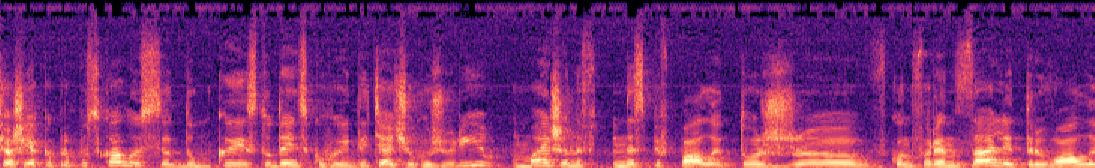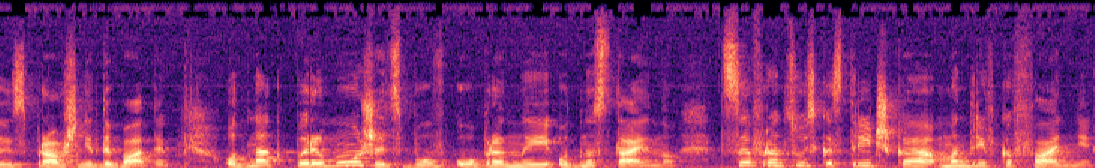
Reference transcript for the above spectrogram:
Що ж, як і припускалося, думки студентського і дитячого журі майже не співпали. Тож е, в конференц-залі тривали справжні дебати. Однак переможець був обраний одностайно. Це французька стрічка Мандрівка Фанні,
